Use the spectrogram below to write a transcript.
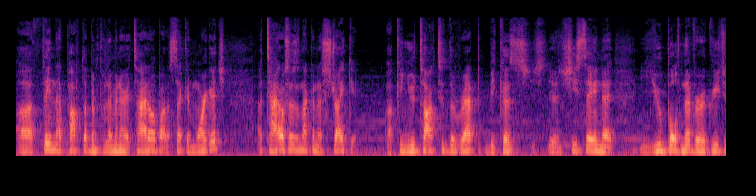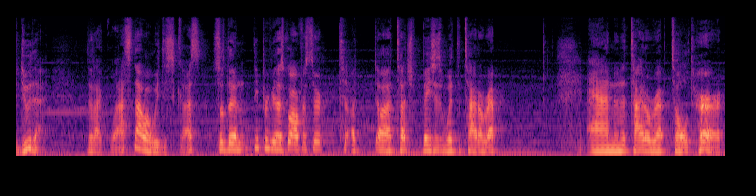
uh, thing that popped up in preliminary title about a second mortgage. A title says it's not going to strike it. Uh, can you talk to the rep because she's saying that you both never agreed to do that? They're like, well, that's not what we discussed. So then the previous escrow officer t- uh, uh, touched bases with the title rep and then the title rep told her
